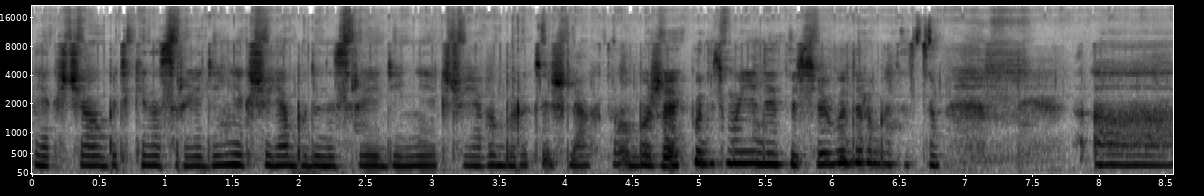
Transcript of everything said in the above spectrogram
якщо батьки на середині, якщо я буду на середині, якщо я виберу цей шлях, то о Боже, як будуть мої діти, що я буду робити з цим? А,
